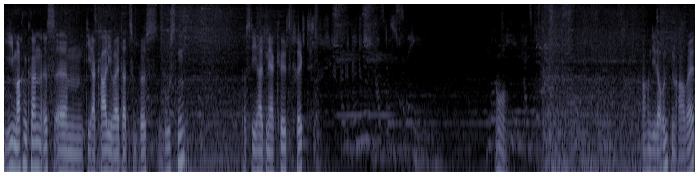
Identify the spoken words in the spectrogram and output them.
Yi machen kann, ist ähm, die Akali weiter zu boosten. Dass sie halt mehr Kills kriegt. Oh. Machen die da unten Arbeit.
